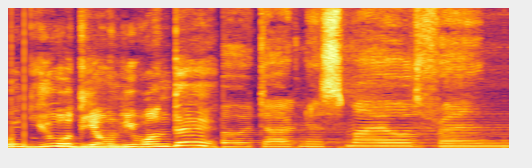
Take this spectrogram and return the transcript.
when you're the only one there. Oh, darkness, my old friend.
